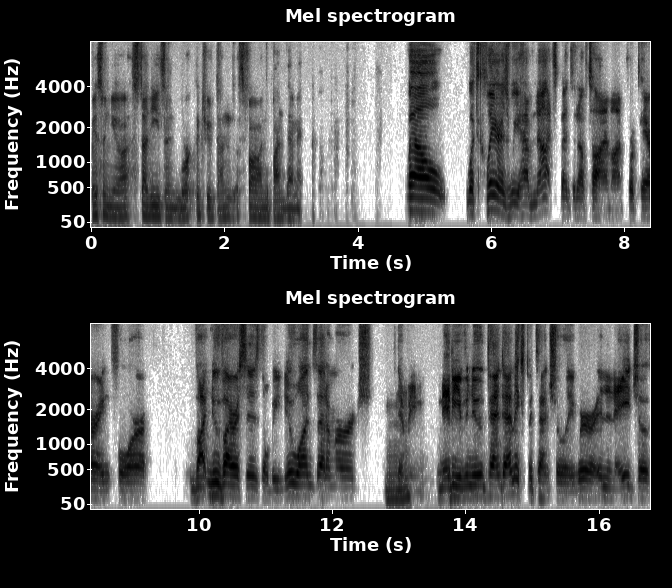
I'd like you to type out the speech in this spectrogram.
based on your studies and work that you've done thus far on the pandemic well what's clear is we have not spent enough time on preparing for vi- new viruses. There'll be new ones that emerge. Mm-hmm. There'll be maybe even new pandemics potentially. We're in an age of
